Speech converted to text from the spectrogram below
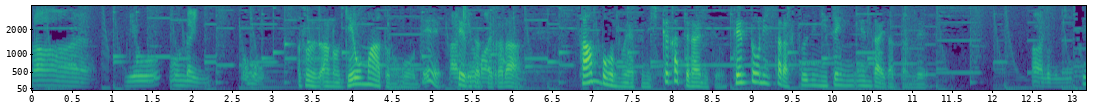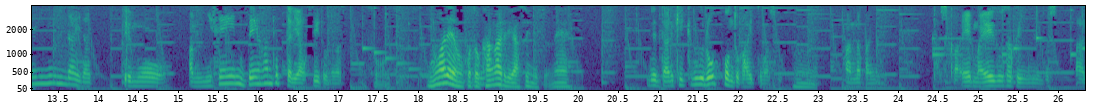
ああ、ゲオオンラインのそうです、あの、ゲオマートの方であセールだったから、3本のやつに引っかかってないんですよ。店頭に行ったら普通に2000円台だったんで。ああ、でも2000円台だっても、あの2000円前半だったら安いと思います。そうそうそう。今までのことを考えると安いんですよね。で、あれ結局6本とか入ってますよ。うん。あん中に。確か、え、まあ映像作品にもし、あれ、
